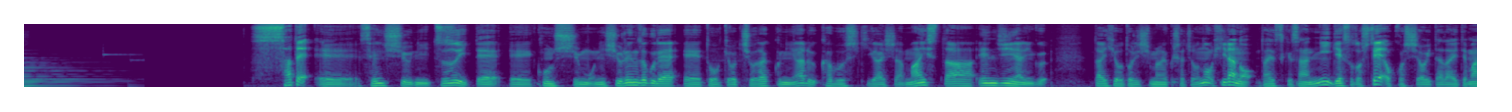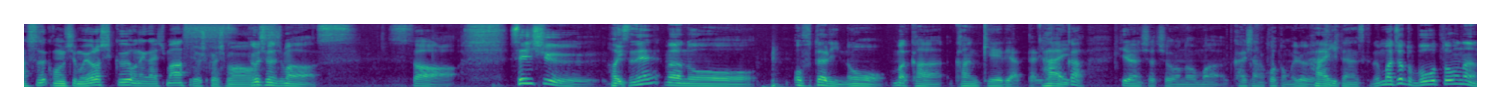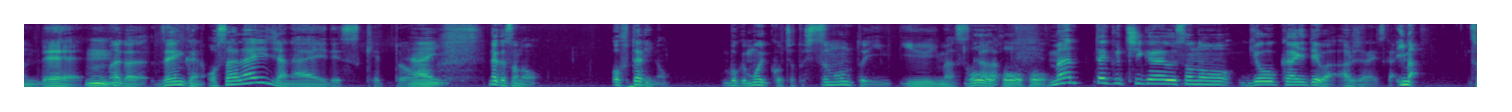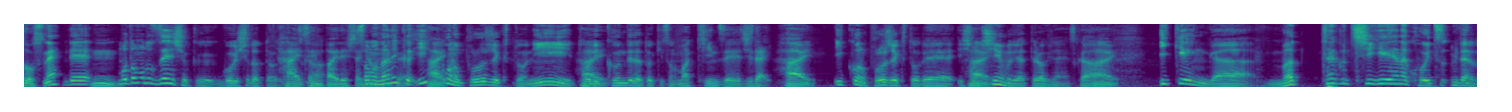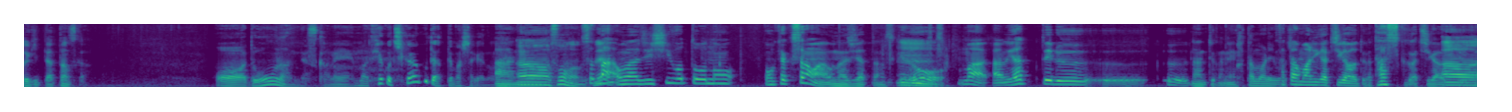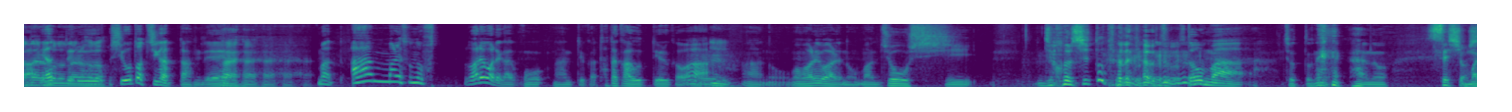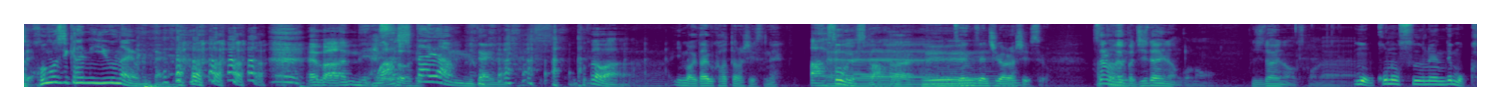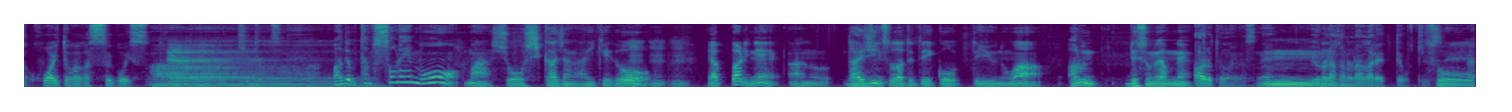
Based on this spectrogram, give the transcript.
さて、えー先週に続いて、えー今週も2週連続で、えー東京千代田区にある株式会社マイスターエンジニアリング代表取締役社長の平野大輔さんにゲストとしてお越しをいただいてます。今週もよろしくお願いします。よろしくお願いします。よろしくお願いします。さあ、先週ですね、まあ、あの、お二人の、まあ、か関係であったりだとか、は平野社長の、まあ、会社のこともいろいろ聞いたんですけど、まあ、ちょっと冒頭なんで、なんか、前回のおさらいじゃないですけど、はい。なんかその、お二人の、僕もう一個ちょっと質問と言いますか、ほうほう。全く違うその業界ではあるじゃないですか、今。そうですね。でうん、もともと前職ご一緒だったわけですか。はい先輩でしたその何か一はい個のプロジェクトに取り組んでた時、そのマッキンゼー時代、はい。一個のプロジェクトで一緒にチームでやってるわけじゃないですか。はい。意見が全くちげえなこいつみたいな時ってあったんですか？ああ、どうなんですかね。まあ結構違うことやってましたけどね。あのああ、そうなんですね。まあ、同じ仕事のお客さんは同じだったんですけど、まあ、あの、やってる、ううなんていうかね、塊が違う塊が違うというか、タスクが違うというあーなか、るほどやってなるほどる仕事は違ったんで、はいはいはいはいはい。まあ、あんまりその、ふ我々がこう、なんていうか、戦うっていうよりかは、あの、まあ、我々の、まあ、上司上司と戦うってこと？と、まあ、ちょっとね、あの、セッションして。この時間に言うなよ、みたいな。やっぱあんねやもう明日やん、みたいな。とかは、今だいぶ変わったらしいですね。あ、そうですか。はい。全然違うらしいですよ。それもやっぱ時代なんかな？時代なんですかね。もうこの数年でもかホワイト化がすごい進んで聞いてますね。まあでも多分それも、まあ少子化じゃないけど、やっぱりね、あの、大事に育てていこうっていうのはあるんですよね、多分ね。あると思いますね。ん世の中の流れって大きいですそうね。。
